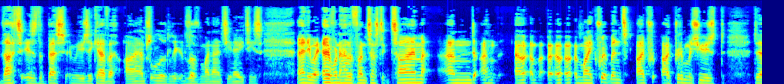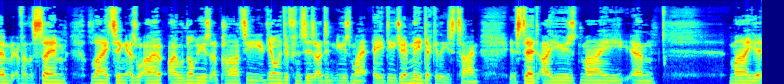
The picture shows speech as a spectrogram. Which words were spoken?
that is the best music ever. I absolutely love my 1980s. Anyway, everyone had a fantastic time, and and uh, um, uh, uh, uh, my equipment, I pr I pretty much used um, the same lighting as what I, I would normally use at a party. The only difference is I didn't use my ADJ mini deck at this time. Instead, I used my um, my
